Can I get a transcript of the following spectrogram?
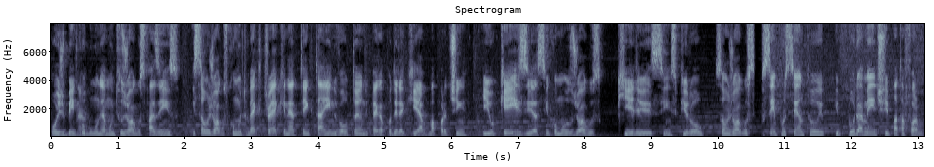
hoje bem é. comum, né? Muitos jogos fazem isso. E são jogos com muito backtrack, né? Tem que estar tá indo, voltando e pega poder aqui, abre uma portinha. E o Case, assim como os jogos que ele se inspirou. São jogos 100% e puramente plataforma,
